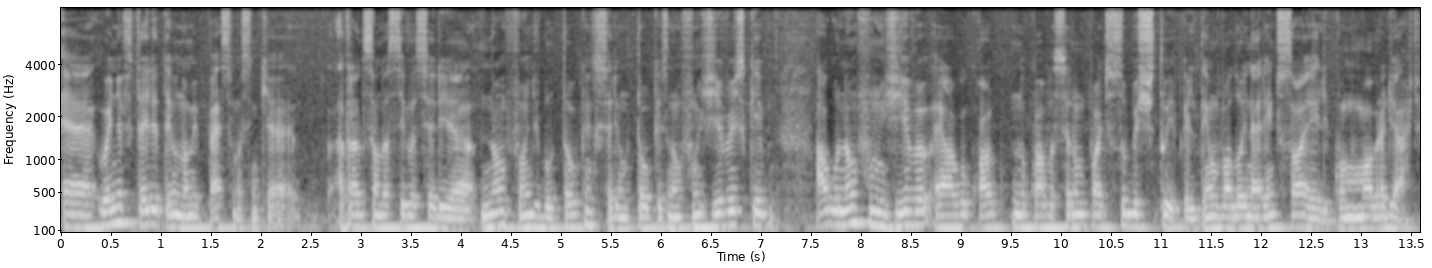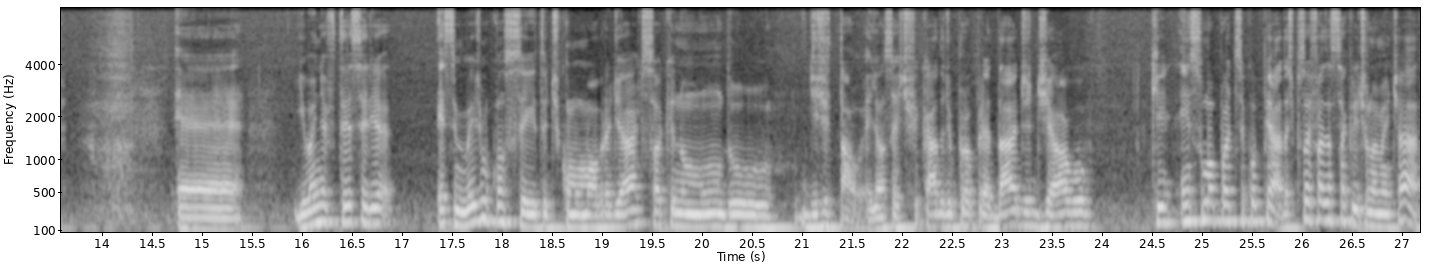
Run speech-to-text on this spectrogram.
É, o NFT ele tem um nome péssimo, assim, que é a tradução da sigla seria Non-Fungible Tokens, seriam tokens não fungíveis, que algo não fungível é algo qual, no qual você não pode substituir, porque ele tem um valor inerente só a ele, como uma obra de arte. É, e o NFT seria esse mesmo conceito de como uma obra de arte, só que no mundo digital. Ele é um certificado de propriedade de algo que, em suma, pode ser copiado. As pessoas fazem essa crítica normalmente, ah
